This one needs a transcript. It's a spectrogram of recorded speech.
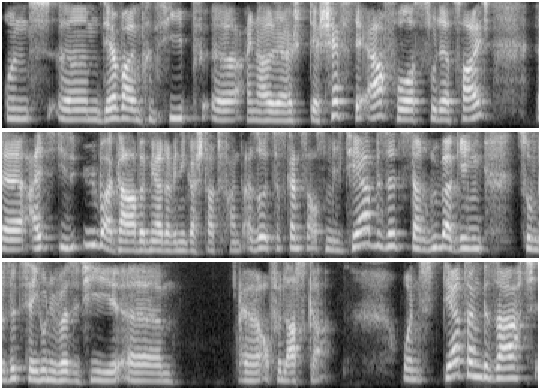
Und ähm, der war im Prinzip äh, einer der, der Chefs der Air Force zu der Zeit, äh, als diese Übergabe mehr oder weniger stattfand. Also das Ganze aus dem Militärbesitz dann rüberging zum Besitz der University äh, äh, of Alaska. Und der hat dann gesagt,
